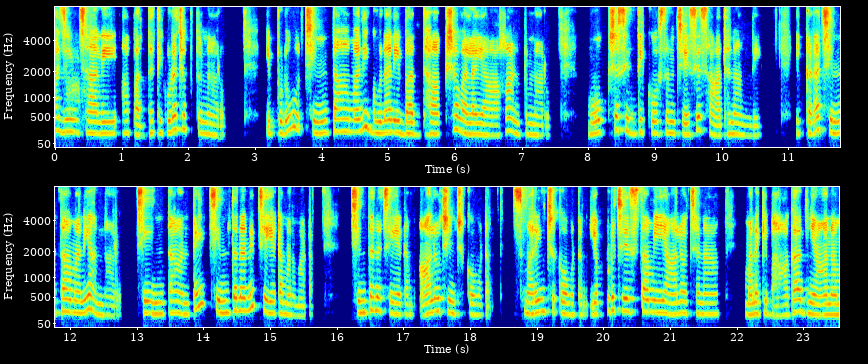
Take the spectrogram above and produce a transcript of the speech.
భజించాలి? ఆ పద్ధతి కూడా చెప్తున్నారు. ఇప్పుడు చింతామణి గుణ నిబద్ధాక్ష వలయాహ అంటున్నారు. మోక్ష సిద్ధి కోసం చేసే సాధన అండి. ఇక్కడ చింతామణి అన్నారు. చింత అంటే చింతనని చేయటం అనమాట చింతన చేయటం ఆలోచించుకోవటం. స్మరించుకోవటం. ఎప్పుడు చేస్తాం ఈ ఆలోచన? మనకి బాగా జ్ఞానం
